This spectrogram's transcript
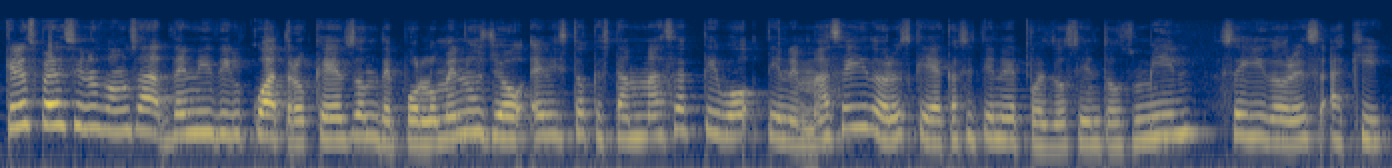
¿Qué les parece si nos vamos a Denny Deal 4, que es donde por lo menos yo he visto que está más activo, tiene más seguidores, que ya casi tiene pues 200 mil seguidores aquí,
